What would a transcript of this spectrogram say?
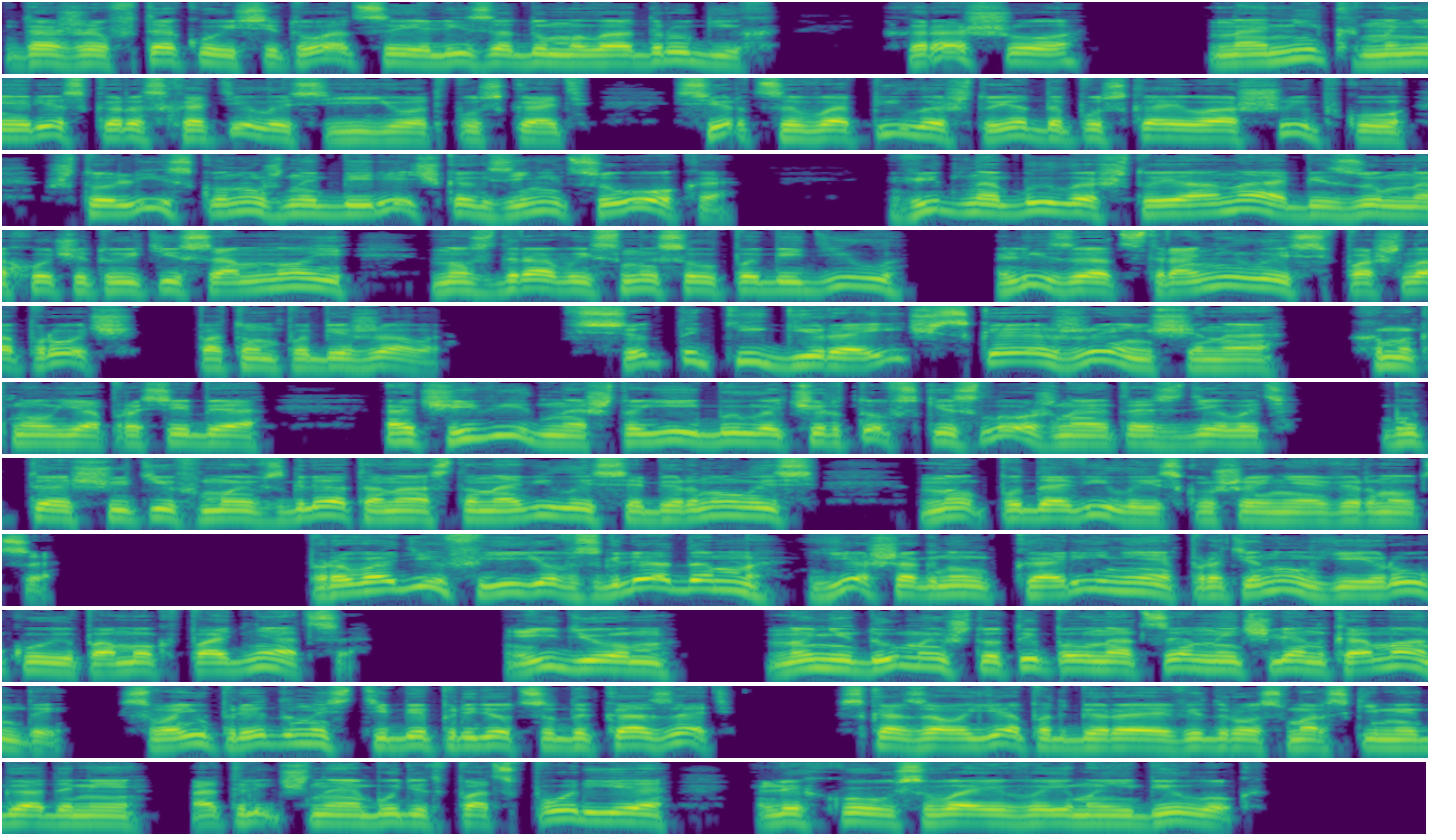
Даже в такой ситуации Лиза думала о других. «Хорошо, на миг мне резко расхотелось ее отпускать. Сердце вопило, что я допускаю ошибку, что Лиску нужно беречь как зеницу ока. Видно было, что и она безумно хочет уйти со мной, но здравый смысл победил. Лиза отстранилась, пошла прочь, потом побежала. «Все-таки героическая женщина», — хмыкнул я про себя. «Очевидно, что ей было чертовски сложно это сделать. Будто ощутив мой взгляд, она остановилась, обернулась, но подавила искушение вернуться. Проводив ее взглядом, я шагнул к Карине, протянул ей руку и помог подняться. «Идем, но не думай, что ты полноценный член команды, свою преданность тебе придется доказать», сказал я, подбирая ведро с морскими гадами. «Отличное будет подспорье, легко усваиваемый белок».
